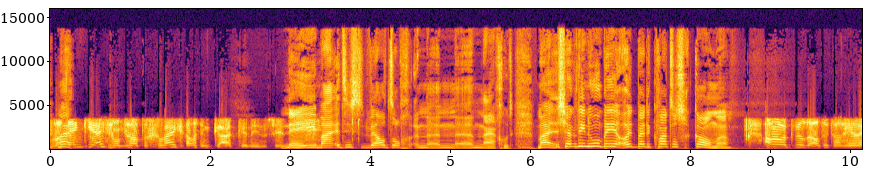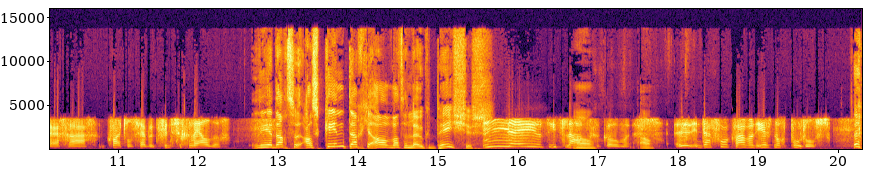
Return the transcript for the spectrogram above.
Wat maar, denk jij dan dat er gelijk al een kuiken in zit? nee, maar het is wel toch een, een, nou ja, goed. Maar Jacqueline, hoe ben je ooit bij de kwartels gekomen? Oh, ik wilde altijd al heel erg graag kwartels hebben. Ik vind ze geweldig. Je dacht, als kind dacht je al, wat een leuke beestjes. Nee, dat is iets later Oh. gekomen. Oh. Eh, daarvoor kwamen eerst nog poedels.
